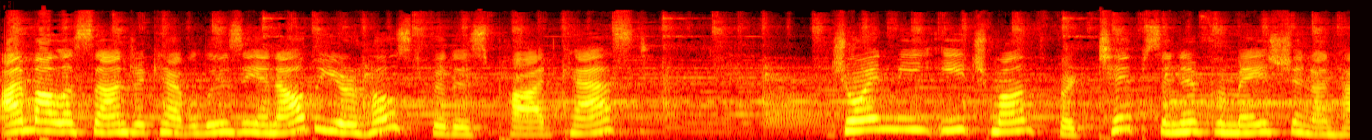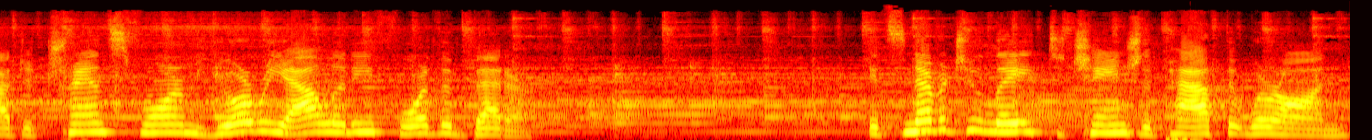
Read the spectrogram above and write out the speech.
I'm Alessandra Cavalluzzi, and I'll be your host for this podcast. Join me each month for tips and information on how to transform your reality for the better. It's never too late to change the path that we're on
